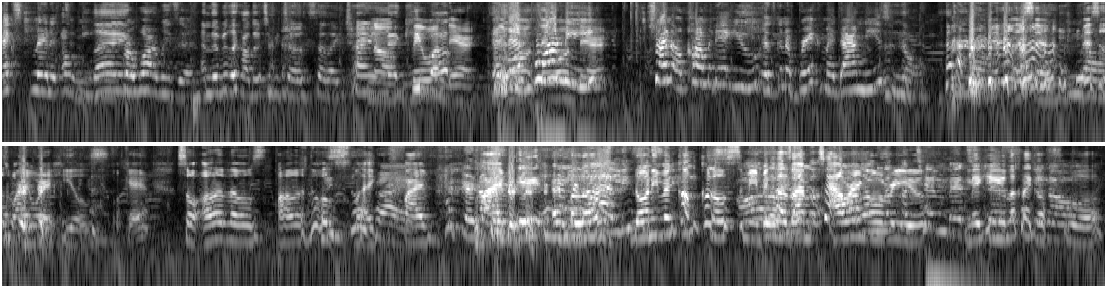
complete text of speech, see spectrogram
Explain it to me. Like- For what reason? And they'll be like on their tippy toes to like trying No, to keep they won't up. dare. And They then won't, they poor won't me, dare. Trying to accommodate you is gonna break my damn knees. No. Listen, this is why I wear heels, okay? So all of those, all of those like try. five, you're not- five, eight, and below, don't even come close to me because I'm towering over you, making you look like a fool.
